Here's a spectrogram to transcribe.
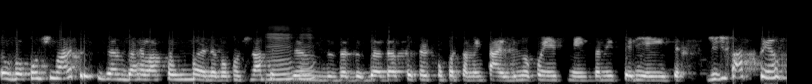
eu vou continuar precisando da relação humana, eu vou continuar precisando uhum. da, da, das questões comportamentais, do meu conhecimento, da minha experiência, de de fato pensar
